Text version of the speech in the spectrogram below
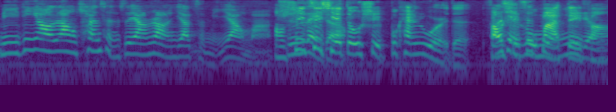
你一定要让穿成这样，让人家怎么样嘛？哦，所以这些都是不堪入耳的方式辱骂对方，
